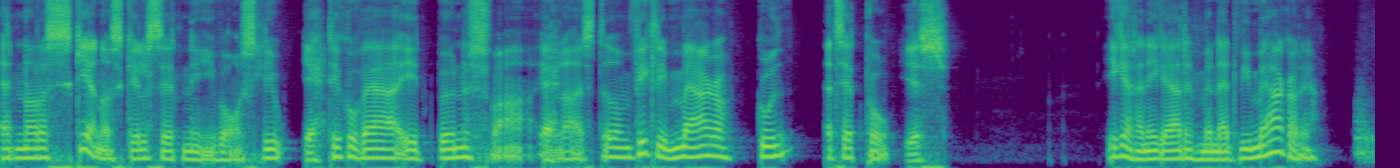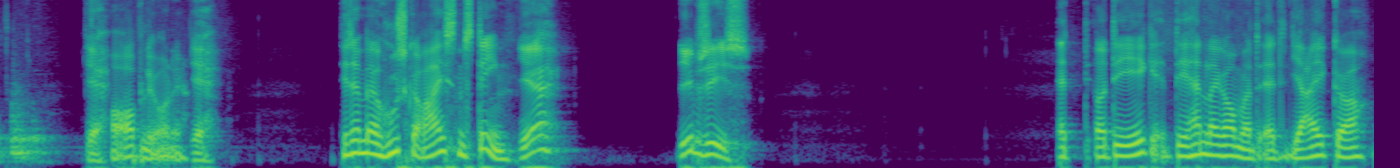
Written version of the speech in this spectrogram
at når der sker noget skældsættende i vores liv, Ja. det kunne være et bønnesvar, Ja. ja. eller et sted, hvor man virkelig mærker, Gud er tæt på. Yes. Ikke at han ikke er det, men at vi mærker det Ja. og oplever det. Ja. Det der med at huske at rejse en sten, Ja. Lige præcis. at, og det, er ikke, det handler ikke om, at, at jeg gør,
